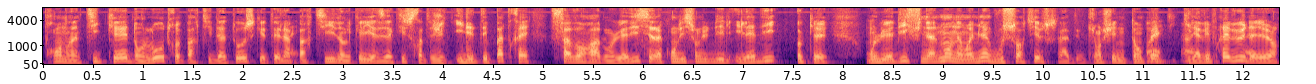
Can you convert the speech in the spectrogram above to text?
prendre un ticket dans l'autre partie d'Atos, qui était la partie dans laquelle il y a des actifs stratégiques. Il n'était pas très favorable. On lui a dit, c'est la condition du deal. Il a dit, OK. On lui a dit, finalement, on aimerait bien que vous sortiez, parce que ça a déclenché une tempête qu'il avait prévue d'ailleurs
